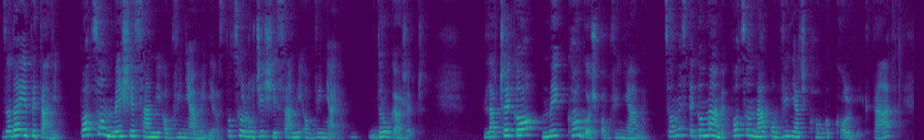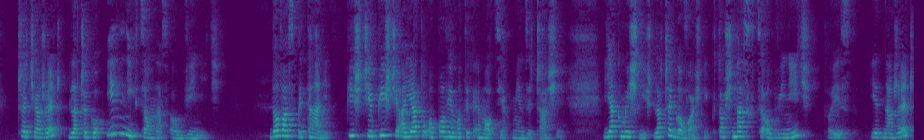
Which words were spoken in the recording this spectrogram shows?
Zadaję pytanie, po co my się sami obwiniamy nieraz? Po co ludzie się sami obwiniają? Druga rzecz. Dlaczego my kogoś obwiniamy? Co my z tego mamy? Po co nam obwiniać kogokolwiek, tak? Trzecia rzecz, dlaczego inni chcą nas obwinić? Do Was pytanie. Piszcie, piszcie, a ja tu opowiem o tych emocjach w międzyczasie. Jak myślisz, dlaczego właśnie ktoś nas chce obwinić? To jest jedna rzecz.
